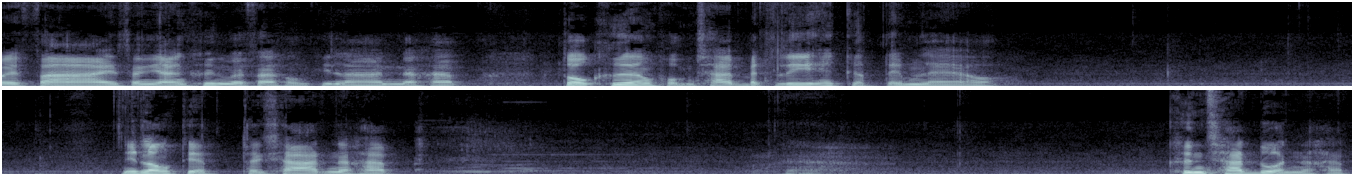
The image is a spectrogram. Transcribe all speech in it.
Wi-Fi สัญญาณขึ้น Wi-Fi ของที่ร้านนะครับ ตัวเครื่องผมชาร์จแบตเตอรี่ให้เกือบเต็มแล้ว นี่ลองเสียบสายชาร์จนะครับ ขึ้นชาร์จด่วนนะครับ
